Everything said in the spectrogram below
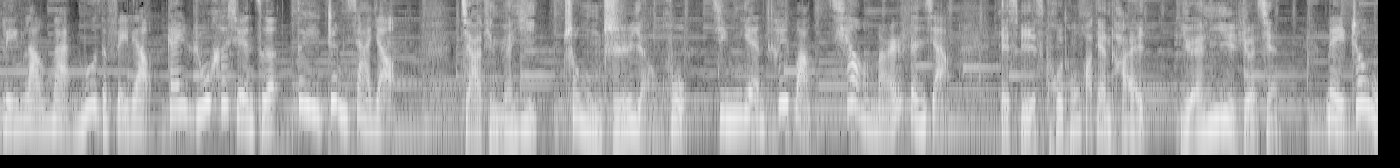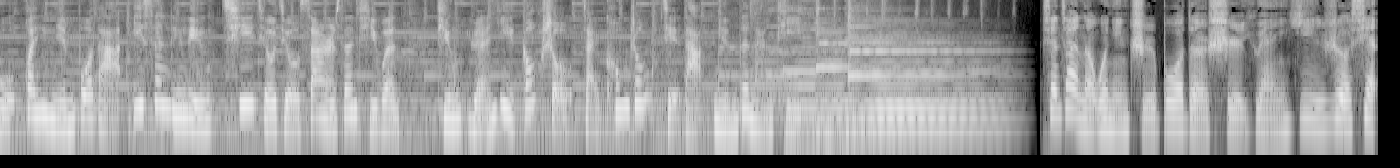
琳琅满目的肥料，该如何选择？对症下药。家庭园艺种植养护经验推广窍门分享。，SBS 普通话电台园艺热线。每周五欢迎您拨打一三零零七九九三二三提问，听园艺高手在空中解答您的难题。现在呢，为您直播的是园艺热线。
